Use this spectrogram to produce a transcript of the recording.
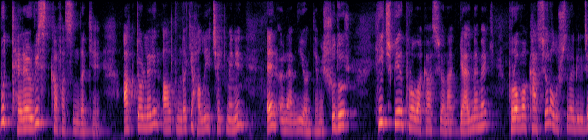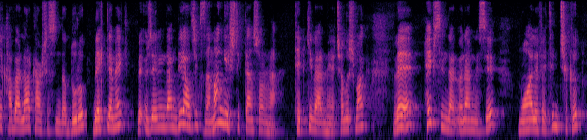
bu terörist kafasındaki aktörlerin altındaki halıyı çekmenin en önemli yöntemi şudur hiçbir provokasyona gelmemek, provokasyon oluşturabilecek haberler karşısında durup beklemek ve üzerinden birazcık zaman geçtikten sonra tepki vermeye çalışmak ve hepsinden önemlisi muhalefetin çıkıp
